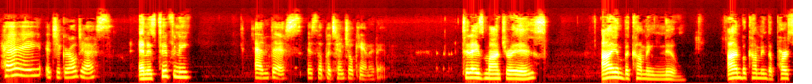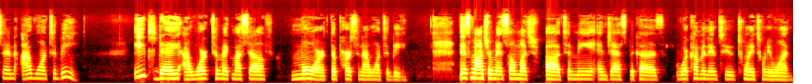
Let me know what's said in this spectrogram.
Hey, it's your girl Jess, And it's Tiffany. and this is The Potential Candidate. Today's mantra is I am becoming new. I'm becoming the person I want to be. Each day I work to make myself more the person I want to be. This mantra meant so much uh, to me and Jess because we're coming into 2021.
